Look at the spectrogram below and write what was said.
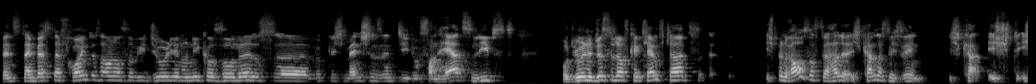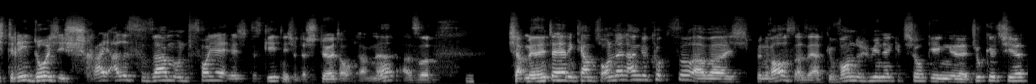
Wenn es dein bester Freund ist, auch noch so wie Julian und Nico, so, ne, dass äh, wirklich Menschen sind, die du von Herzen liebst, wo Julian in Düsseldorf gekämpft hat, ich bin raus aus der Halle, ich kann das nicht sehen. Ich, ich, ich drehe durch, ich schrei alles zusammen und Feuer, ich, das geht nicht und das stört auch dann, ne? Also ich habe mir hinterher den Kampf online angeguckt, so, aber ich bin raus. Also er hat gewonnen durch Rear Naked Show gegen äh, Djukic hier.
